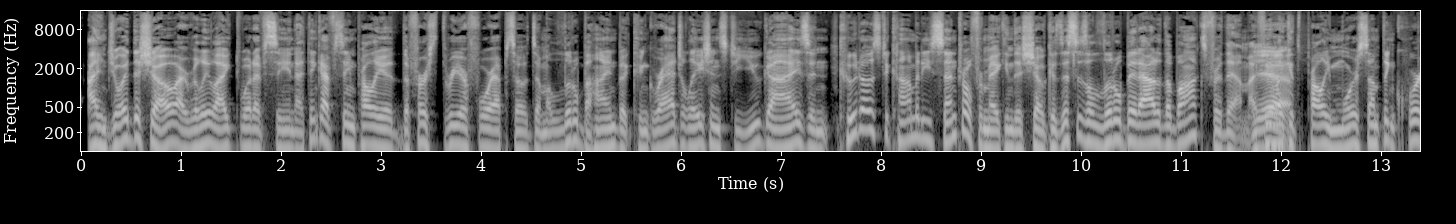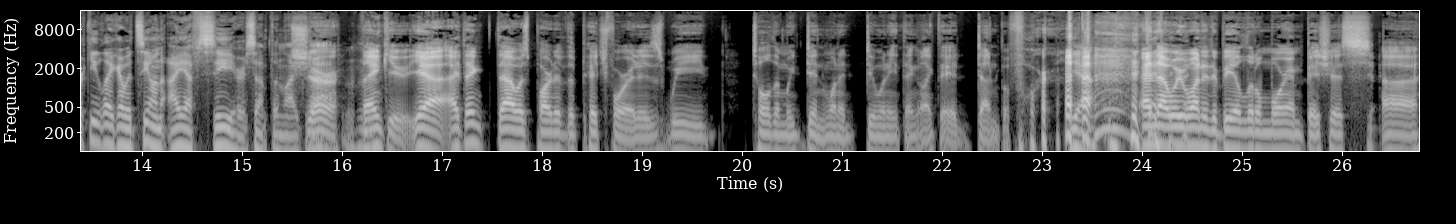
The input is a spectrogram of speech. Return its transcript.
I enjoyed the show. I really liked what I've seen. I think I've seen probably the first three or four episodes. I'm a little behind, but congratulations to you guys and kudos to Comedy Central for making this show because this is a little bit out of the box for them. I feel like it's probably more something quirky like I would see on IFC or something like that. sure. that. Thank you. Yeah, I think that was part of the pitch for it is we told them we didn't want to do anything like they had done before. Yeah. and that we wanted to be a little more ambitious uh,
